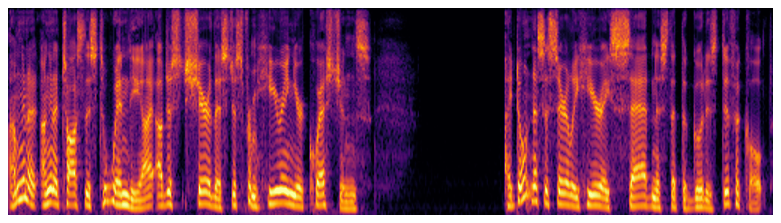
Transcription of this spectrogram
I'm gonna I'm gonna toss this to Wendy. I, I'll just share this just from hearing your questions. I don't necessarily hear a sadness that the good is difficult.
